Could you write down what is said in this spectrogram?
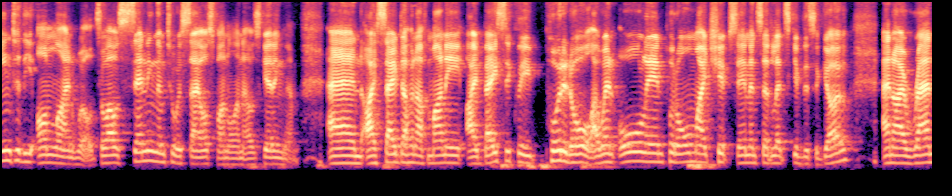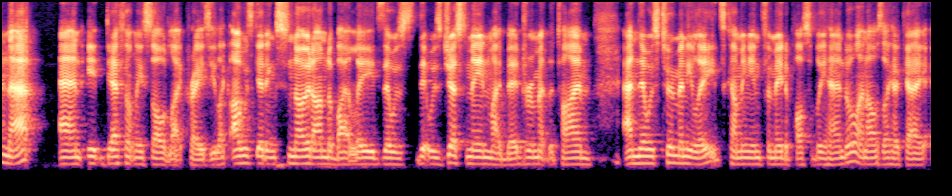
into the online world. So I was sending them to a sales funnel and I was getting them. And I saved up enough money. I basically put it all, I went all in, put all my chips in and said, let's give this a go. And I ran that and it definitely sold like crazy. Like I was getting snowed under by leads. There was it was just me in my bedroom at the time, and there was too many leads coming in for me to possibly handle. And I was like, okay,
